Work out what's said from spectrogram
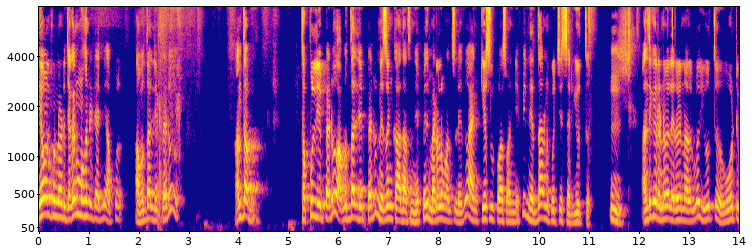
ఏమనుకున్నాడు? జగన్మోహన్ రెడ్డి అన్ని అప్పు అబద్ధాలు చెప్పాడు. అంత తప్పులు చెప్పాడు అబద్ధాలు చెప్పాడు నిజం కాదు అతను చెప్పేది మెడలు వంచలేదు ఆయన కేసుల కోసం అని చెప్పి నిర్ధారణకు వచ్చేసారు యూత్. అందుకే రెండు వేల ఇరవై నాలుగులో యూత్ ఓటు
